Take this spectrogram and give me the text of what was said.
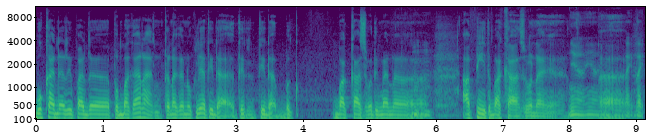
bukan daripada pembakaran. Tenaga nuklear tidak tidak, tidak bakar seperti mana hmm. Api terbakar sebenarnya. Ya, ya. Uh, baik, baik.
